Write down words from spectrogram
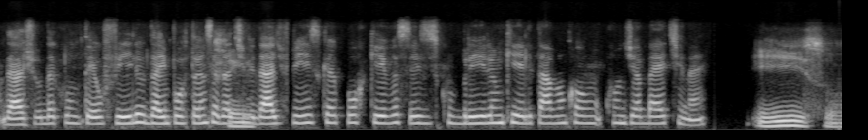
da ajuda com teu filho, da importância da Sim, atividade física, porque vocês descobriram que ele estava com, com diabetes, né? isso.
